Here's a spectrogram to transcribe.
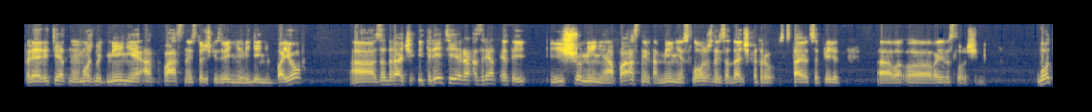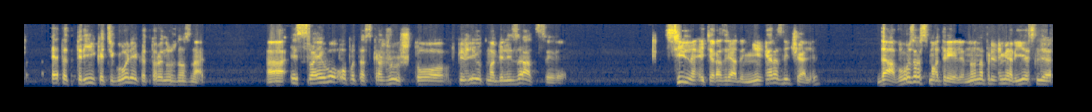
приоритетные, может быть, менее опасные с точки зрения ведения боев а, задачи. И третий разряд – это еще менее опасные, там, менее сложные задачи, которые ставятся перед э, военнослужащими. Вот это три категории, которые нужно знать. Э, из своего опыта скажу, что в период мобилизации сильно эти разряды не различали. Да, возраст смотрели, но, например, если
